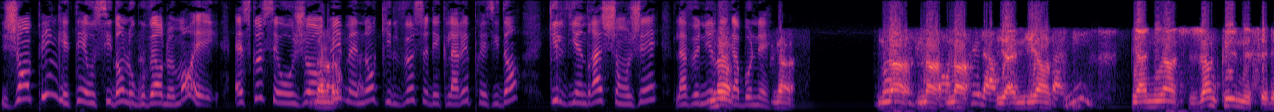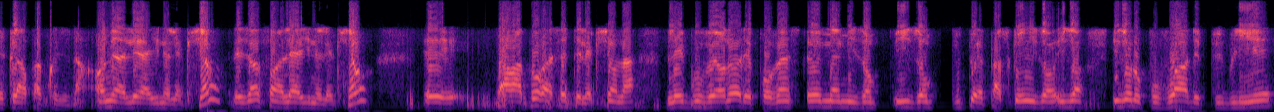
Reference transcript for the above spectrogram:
Jean Ping était aussi dans le gouvernement. Et est-ce que c'est aujourd'hui, maintenant qu'il veut se déclarer président, qu'il viendra changer l'avenir des Gabonais? Non, non, non, non. Il y a une nuance. Il y a une nuance. Jean-Claude ne se déclare pas président. On est allé à une élection, les gens sont allés à une élection, et par rapport à cette élection-là, les gouverneurs des provinces eux-mêmes, ils ont, ils parce qu'ils ont, ils ont, ils ont le pouvoir de publier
